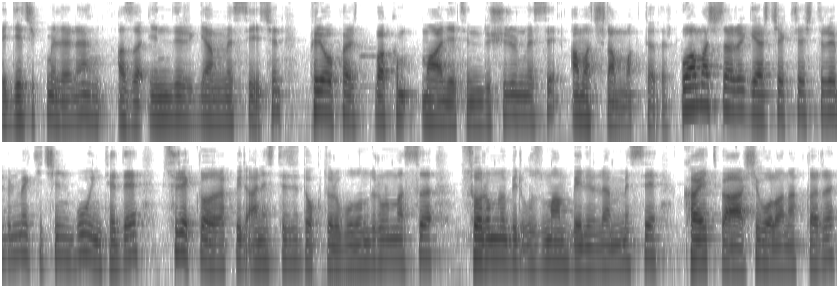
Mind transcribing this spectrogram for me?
ve gecikmelerin en aza indirgenmesi için preoperatif bakım maliyetinin düşürülmesi amaçlanmaktadır. Bu amaçları gerçekleştirebilmek için bu ünitede sürekli olarak bir anestezi doktoru bulundurulması, sorumlu bir uzman belirlenmesi, kayıt ve arşiv olanakları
